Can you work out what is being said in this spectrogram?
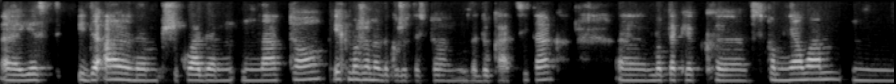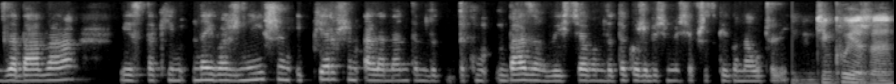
e, jest idealnym przykładem na to, jak możemy wykorzystać to w edukacji, tak? Bo tak jak wspomniałam, zabawa jest takim najważniejszym i pierwszym elementem, do, taką bazą wyjściową do tego, żebyśmy się wszystkiego nauczyli. Dziękuję, że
